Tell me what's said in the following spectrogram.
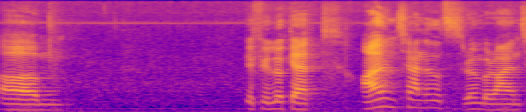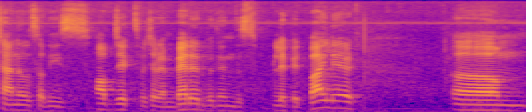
Um, if you look at ion channels, remember ion channels are these objects which are embedded within this lipid bilayer. Um,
